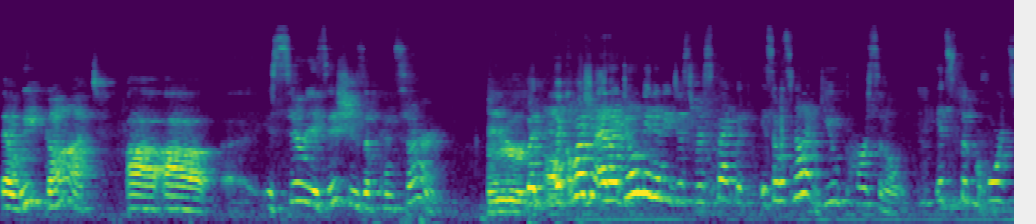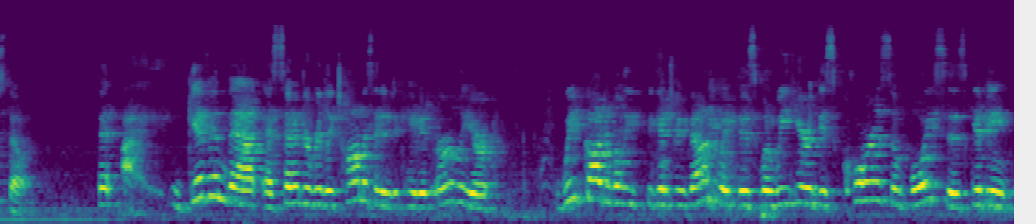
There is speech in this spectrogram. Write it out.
that we've got uh, uh, serious issues of concern. Senator, But the uh, question, and I don't mean any disrespect, but, so it's not you personally, it's the courts though. That I, given that, as Senator Ridley Thomas had indicated earlier, we've got to really begin to evaluate this when we hear this chorus of voices giving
